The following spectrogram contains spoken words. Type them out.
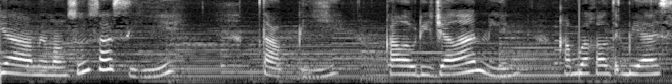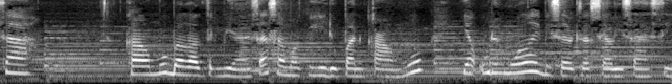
Ya, memang susah sih. Tapi, kalau dijalanin, kamu bakal terbiasa. Kamu bakal terbiasa sama kehidupan kamu yang udah mulai bisa bersosialisasi.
